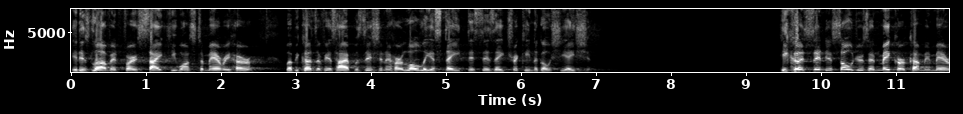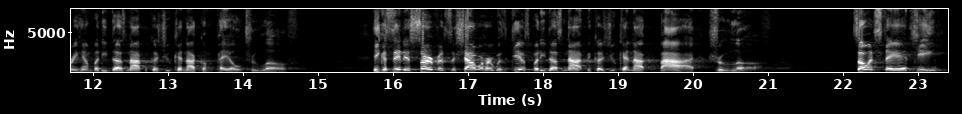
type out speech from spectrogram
It is love at first sight. He wants to marry her, but because of his high position and her lowly estate, this is a tricky negotiation. He could send his soldiers and make her come and marry him, but he does not because you cannot compel true love. He could send his servants to shower her with gifts, but he does not because you cannot buy true love. So instead, he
